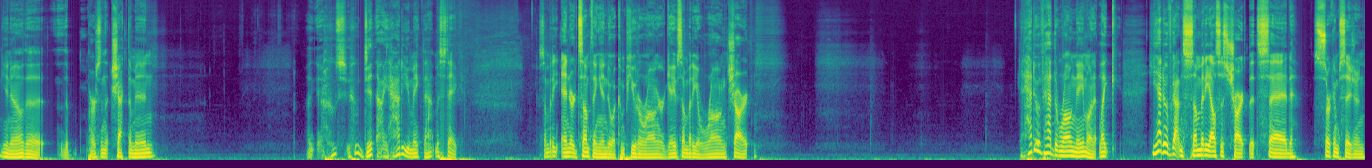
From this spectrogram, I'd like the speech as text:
you know the the person that checked them in who's who did i how do you make that mistake somebody entered something into a computer wrong or gave somebody a wrong chart it had to have had the wrong name on it like he had to have gotten somebody else's chart that said circumcision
